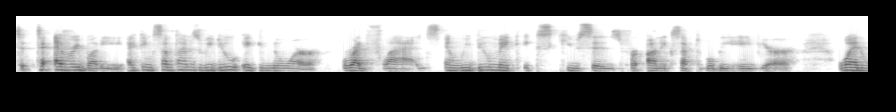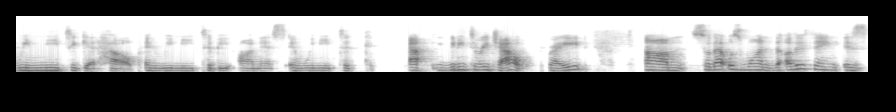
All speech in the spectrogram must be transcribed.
to, to everybody. I think sometimes we do ignore red flags and we do make excuses for unacceptable behavior when we need to get help and we need to be honest and we need to uh, we need to reach out right? Um so that was one. The other thing is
